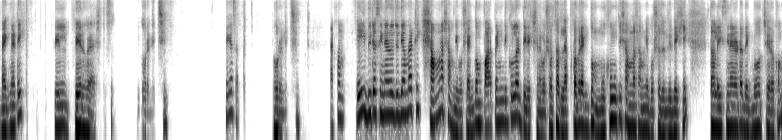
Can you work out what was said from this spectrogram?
ম্যাগনেটিক ফিল্ড বের হয়ে আসতেছে। ধরে নিচ্ছি, ঠিক আছে? ধরে নিচ্ছি। এখন এই দুইটা সিনারিও যদি আমরা ঠিক সামনাসামনি বসে, একদম পারপেন্ডিকুলার ডিরেকশনে বসে, অর্থাৎ ল্যাপটপের একদম মুখোমুখি সামনাসামনি বসে যদি দেখি, তাহলে এই সিনারিওটা দেখব হচ্ছে এরকম।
